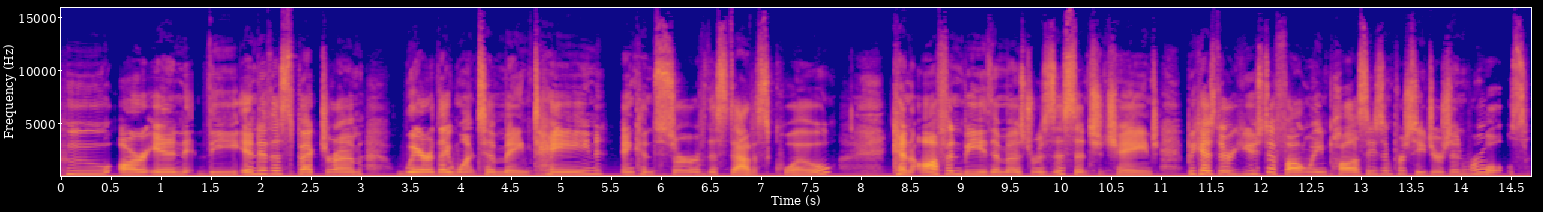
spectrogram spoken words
who are in the end of the spectrum where they want to maintain and conserve the status quo can often be the most resistant to change because they're used to following policies and procedures and rules.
